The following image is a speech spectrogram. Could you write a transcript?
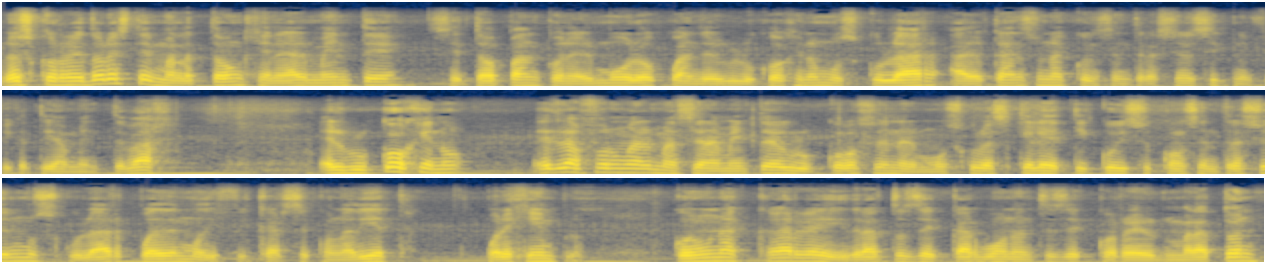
Los corredores de maratón generalmente se topan con el muro cuando el glucógeno muscular alcanza una concentración significativamente baja. El glucógeno es la forma de almacenamiento de glucosa en el músculo esquelético y su concentración muscular puede modificarse con la dieta. Por ejemplo, con una carga de hidratos de carbono antes de correr un maratón.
